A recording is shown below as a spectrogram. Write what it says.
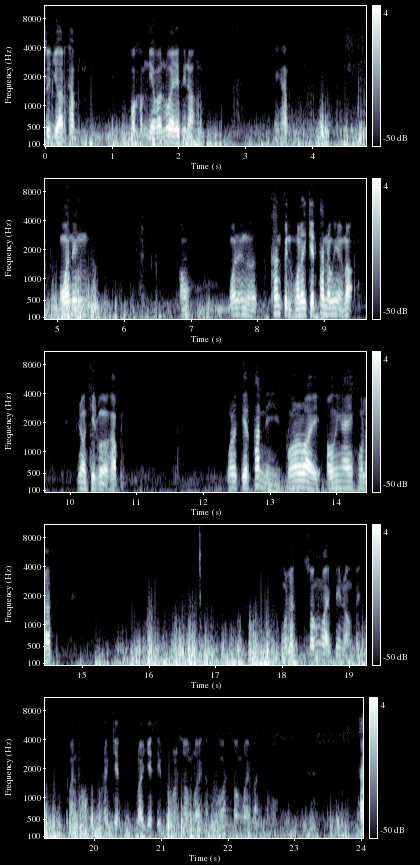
สุดยอดครับ บอกคำเดียวว่ารวยเลยพี่น้องนี่ครับ หัวหนึ่งเอาหัวหนึ่งท่านเป็นหัวละเจ็ดพันนะพี่น้องเนาะพี่น้องคิดมั้งครับ หัวละเจ็ดพันนี่หัวละร้อยเอาง่ายๆหัวละหัวละสองร้อยพี่น้องไปบ้านเฮาหัวละเจ็ดร้อยเจ็ดสิบหัวละสองร้อยครับประมาณสองร้อยบาทครับผมถ้า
